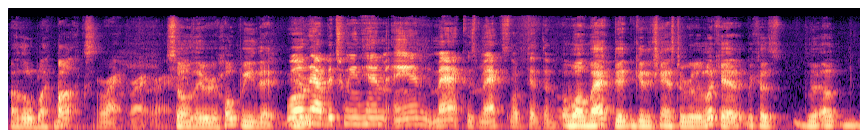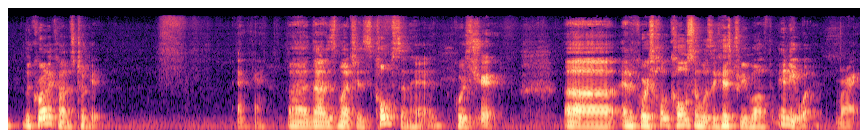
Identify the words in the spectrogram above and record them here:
a little black box Right, right, right. so they were hoping that well, now between him and Mac, because Mac looked at the. well mac didn't get a chance to really look at it because the, uh, the chronicoms took it Okay. uh, not as much as coulson had of course Sure. Uh, and of course, Coulson was a history buff anyway. Right.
